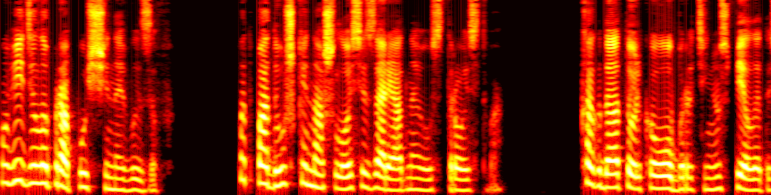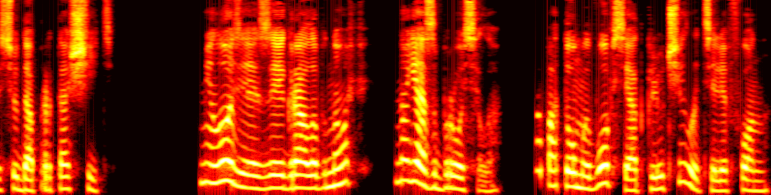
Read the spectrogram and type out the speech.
увидела пропущенный вызов. Под подушкой нашлось и зарядное устройство. Когда только оборотень успел это сюда протащить. Мелодия заиграла вновь, но я сбросила, а потом и вовсе отключила телефон.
